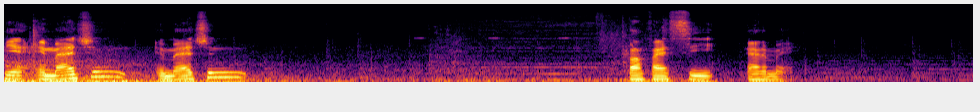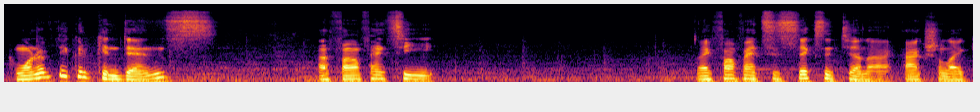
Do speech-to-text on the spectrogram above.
Yeah, imagine, imagine Final Fantasy anime. I wonder if they could condense a Final Fantasy like Final Fantasy 6 into an actual like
